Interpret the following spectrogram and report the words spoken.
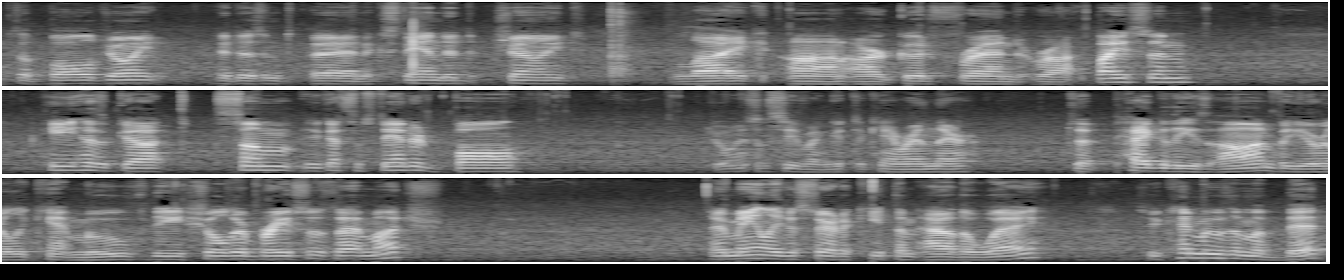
It's a ball joint. It isn't an extended joint like on our good friend Rock Bison. He has got some, he's got some standard ball joints. Let's see if I can get the camera in there to peg these on, but you really can't move the shoulder braces that much. They're mainly just there to keep them out of the way. So you can move them a bit,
